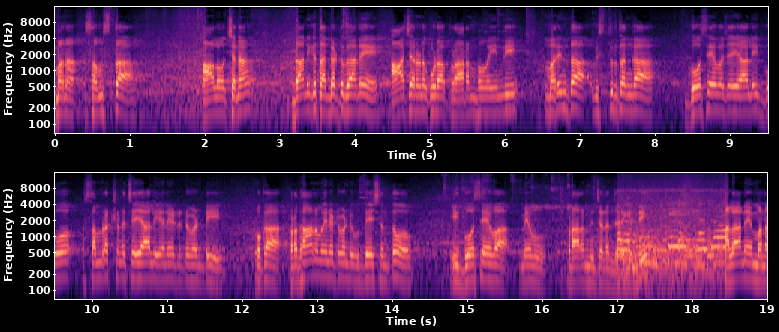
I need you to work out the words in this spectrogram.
మన సంస్థ ఆలోచన. దానికి తగ్గట్టుగానే ఆచరణ కూడా ప్రారంభమైంది. మరింత విస్తృతంగా గోసేవ చేయాలి గో సంరక్షణ చేయాలి అనేటటువంటి ఒక ప్రధానమైనటువంటి ఉద్దేశంతో ఈ గోసేవ మేము ప్రారంభించడం జరిగింది. అలానే మన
